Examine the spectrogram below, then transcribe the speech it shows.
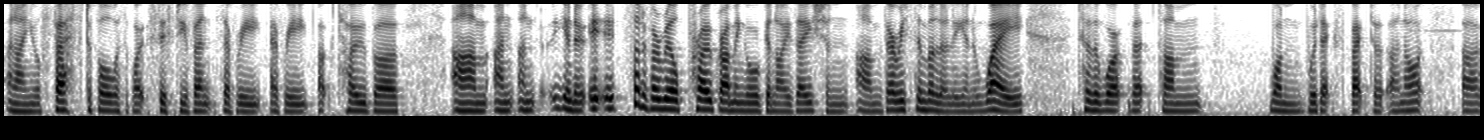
an annual festival with about 50 events every every October. Um, and, and, you know, it, it's sort of a real programming organisation, um, very similarly in a way to the work that um, one would expect a, an arts uh,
